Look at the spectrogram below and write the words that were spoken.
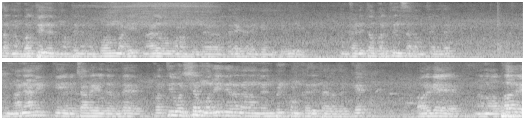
ಸರ್, ನಾನು ಬರ್ತೀನಿ, ಮತ್ತೆ ನನಗೆ ಫೋನ್ ಮಾಡಿ, ನಾಳೆ ಹೋಗೋಣ ಬೇರೆ ಕಡೆಗೆ ಅಂತೇಳಿ ನಾನು ಖಂಡಿತ ಬರ್ತೀನಿ ಸರ್ ಅಂತ ಹೇಳಿದೆ. ನಾನು ಯಾಕೆ ಈ ವಿಚಾರ ಹೇಳಿದೆ ಅಂದರೆ, ಪ್ರತಿ ವರ್ಷ ಮರೀದಿರ ನಾನು ನೆನ್ಪಿಟ್ಕೊಂಡು ಕರಿತಾ ಇರೋದಕ್ಕೆ ಅವ್ರಿಗೆ ನಾನು ಅಭಾರಿ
